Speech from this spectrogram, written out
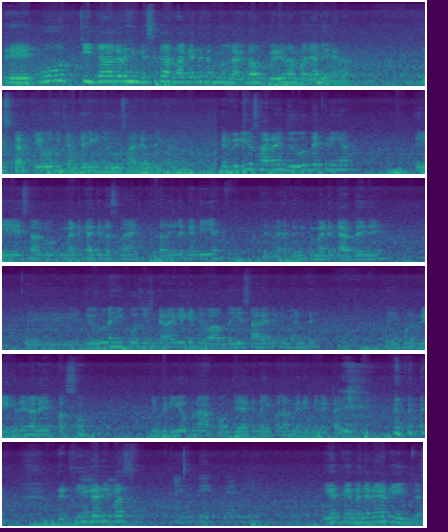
ਤੇ ਉਹ ਚੀਜ਼ਾਂ ਅਗਰ ਅਸੀਂ ਮਿਸ ਕਰ ਦਾਂਗੇ ਤੇ ਫਿਰ ਮੈਨੂੰ ਲੱਗਦਾ ਉਹ ਵੀਡੀਓ ਦਾ ਮਜ਼ਾ ਨਹੀਂ ਰਹਿਣਾ। ਇਸ ਕਰਕੇ ਉਹ ਹੀ ਚਾਹੁੰਦੇ ਸੀ ਕਿ ਜਰੂਰ ਸਾਰਿਆਂ ਨੂੰ ਦੇਖਣ। ਤੇ ਵੀਡੀਓ ਸਾਰਿਆਂ ਨੇ ਜਰੂਰ ਦੇਖਣੀ ਆ ਤੇ ਸਾਨੂੰ ਕਮੈਂਟ ਕਰਕੇ ਦੱਸਣਾ ਹੈ ਕਿੱਦਾਂ ਦੀ ਲੱਗਣ ਦੀ ਆ। ਤੇ ਵੈਸੇ ਤੁਸੀਂ ਕਮੈਂਟ ਕਰਦੇ ਜੇ ਤੇ ਜਰੂਰ ਅਸੀਂ ਕੋਸ਼ਿਸ਼ ਕਰਾਂਗੇ ਕਿ ਜਵਾਬ ਦਈਏ ਸਾਰਿਆਂ ਦੇ ਕਮੈਂਟ ਦੇ। ਤੇ ਹੁਣ ਵੇਖਣੇ ਵਾਲੇ ਪਰਸੋਂ ਇਹ ਵੀਡੀਓ ਬਣਾ ਪਾਉਂਦੇ ਆ ਕਿ ਨਹੀਂ ਭਲਾ ਮੇਰੇ ਜਿੰਨੇ ਟਾਈਮ ਤੇ ਠੀਕ ਹੈ ਜੀ ਬਸ। ਇਹ ਤਿੰਨ ਜਣੇ ਆ ਟੀਮ 'ਚ।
